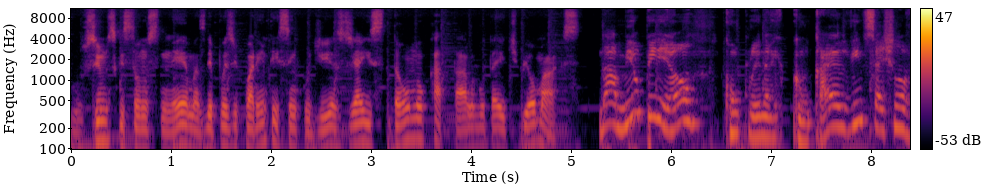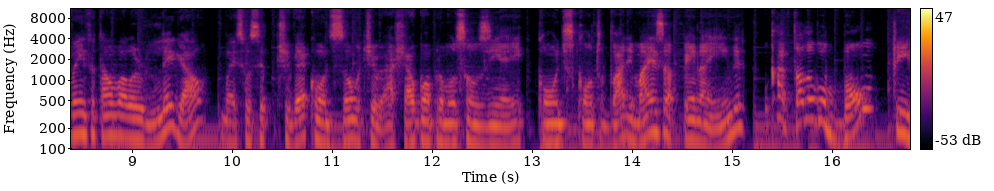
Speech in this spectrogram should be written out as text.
os filmes que estão nos cinemas, depois de 45 dias, já estão no catálogo da HBO Max. Na minha opinião, concluindo aqui com o Caio, R$27,90 tá um valor legal, mas se você tiver condição, achar alguma promoçãozinha aí com desconto, vale mais a pena ainda. O catálogo bom, tem,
